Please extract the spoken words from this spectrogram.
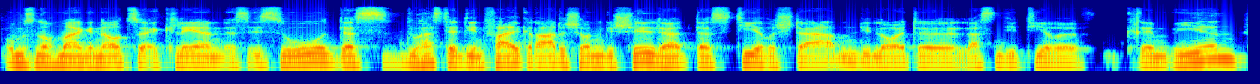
um es nochmal genau zu erklären, es ist so, dass du hast ja den Fall gerade schon geschildert, dass Tiere sterben, die Leute lassen die Tiere kremieren,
